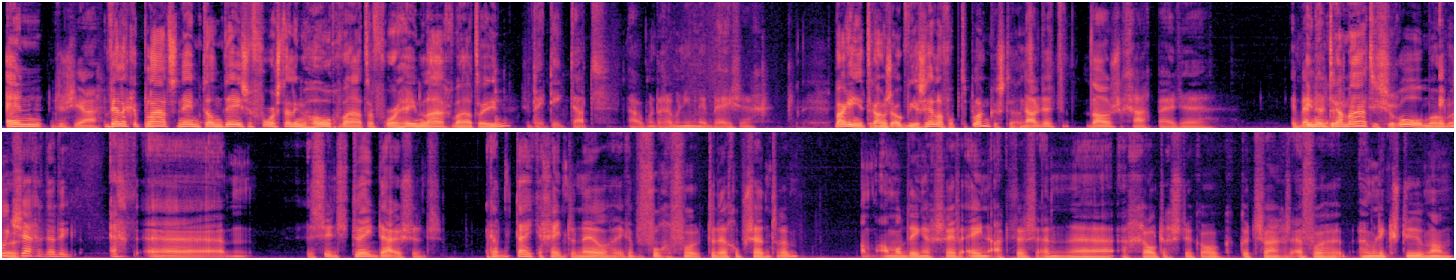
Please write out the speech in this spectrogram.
en Dus ja, welke plaats neemt dan deze voorstelling hoogwater voorheen laagwater in? weet ik dat. Nou, ik ben er helemaal niet mee bezig. Waarin je trouwens ook weer zelf op de planken staat. Nou, dat wou ze graag bij de. Ik ben in een dramatische rol. Maar, Ik moet zeggen dat ik echt ehm, sinds 2000. Ik had een tijdje geen toneel. Ik heb vroeger voor toneelgroep Centrum allemaal dingen geschreven. één actes en eh, een grotere stuk ook. Kutzwagers. En voor Hummelik Stuurman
